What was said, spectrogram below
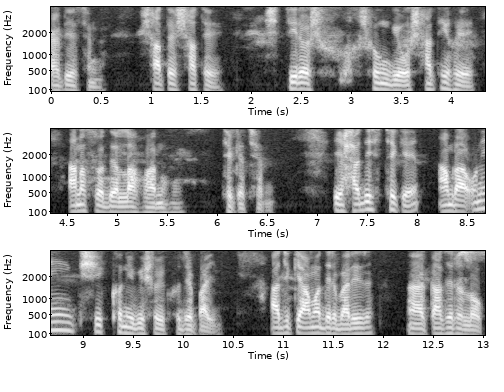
কাটিয়েছেন, সাথে সাথে চির সঙ্গী ও সাথী হয়ে আনাস রাদে আল্লাহ আনহু থেকেছেন। এই হাদিস থেকে আমরা অনেক শিক্ষণীয় বিষয় খুঁজে পাই। আজকে আমাদের বাড়ির কাজের লোক,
